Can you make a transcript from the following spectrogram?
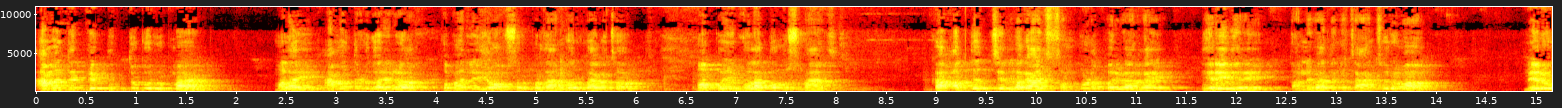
आमन्त्रित व्यक्तित्वको रूपमा मलाई आमन्त्रण गरेर तपाईँहरूले यो अवसर प्रदान गर्नुभएको छ। म पयौँ खोला तमु समाजका अध्यक्ष लगायत सम्पूर्ण परिवारलाई धेरै धेरै धन्यवाद दिन चाहन्छु र म मेरो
